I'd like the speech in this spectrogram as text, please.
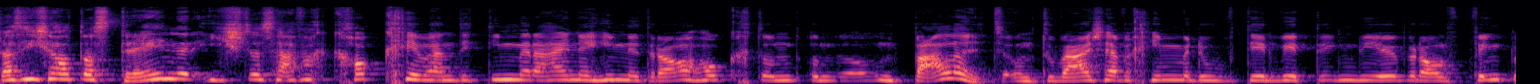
das ist halt als Trainer, ist das einfach kacke, wenn dort immer einer hinten dran hockt und, und, und bellt. Und du weißt einfach immer, du, dir wird irgendwie überall Fink.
